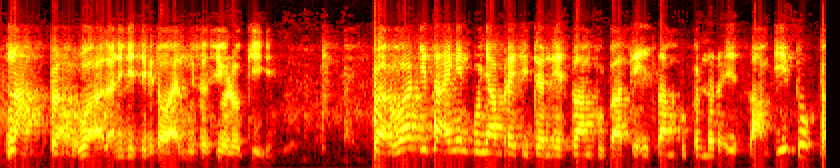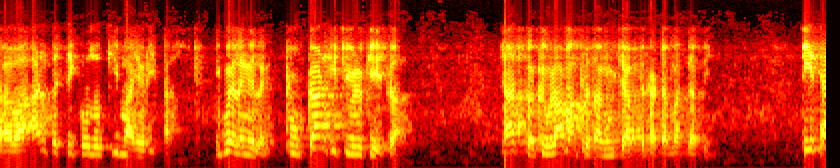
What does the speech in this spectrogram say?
Nah, bahwa, dan ini cerita ilmu sosiologi, bahwa kita ingin punya presiden Islam, bupati Islam, gubernur Islam, itu bawaan psikologi mayoritas. Itu eleng-eleng, bukan ideologi Islam. Saya sebagai ulama bertanggung jawab terhadap mazhab ini. Kita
